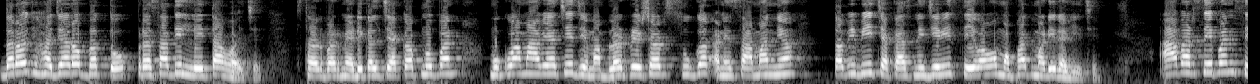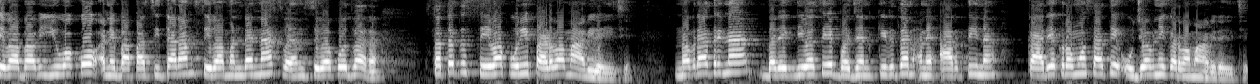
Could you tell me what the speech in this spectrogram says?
દરરોજ હજારો ભક્તો પ્રસાદી લેતા હોય છે. સ્થળ પર મેડિકલ ચેકઅપનું પણ મૂકવામાં આવ્યા છે, જેમાં બ્લડ પ્રેશર, સુગર અને સામાન્ય તબીબી ચકાસણી જેવી સેવાઓ મફત મળી રહી છે. આ વર્ષે પણ સેવાભાવી યુવકો અને બાપા સીતારામ સેવા મંડળના સ્વયંસેવકો દ્વારા સતત સેવા પૂરી પાડવામાં આવી રહી છે. નવરાત્રિના દરેક દિવસે ભજન, કીર્તન અને આરતીના કાર્યક્રમો સાથે ઉજવણી કરવામાં આવી રહી છે,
